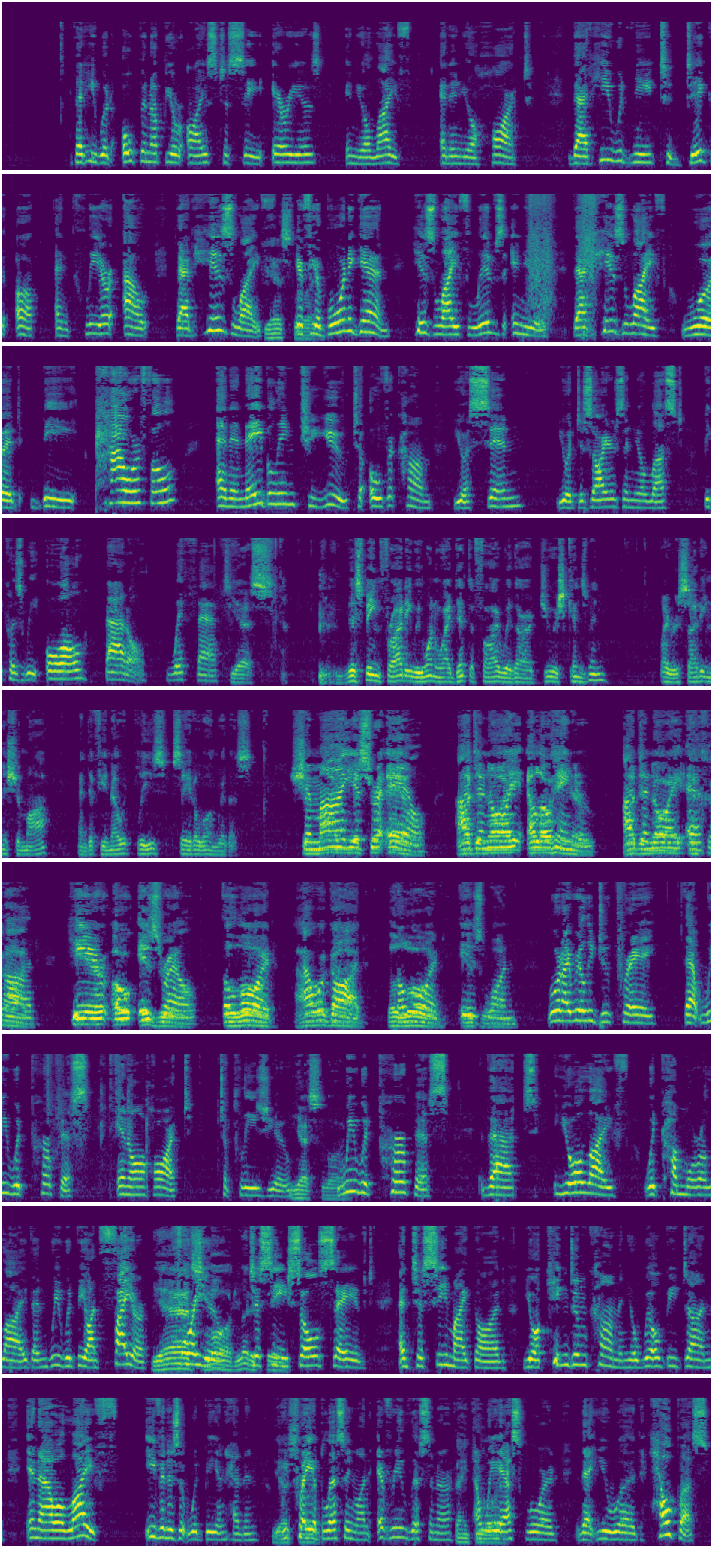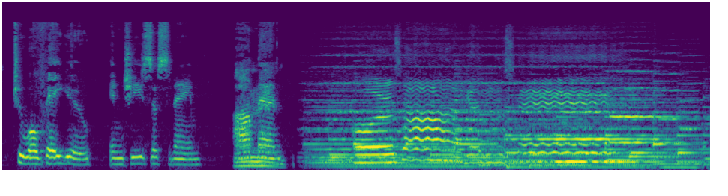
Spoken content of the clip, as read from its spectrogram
that He would open up your eyes to see areas in your life and in your heart that He would need to dig up and clear out that His life, Yes, if you're born again, His life lives in you, that His life would be powerful and enabling to you to overcome your sin, your desires, and your lust, because we all battle with that. Yes. this being Friday, we want to identify with our Jewish kinsmen by reciting the Shema. And if you know it, please say it along with us. Shema Yisrael, Adonai Eloheinu, Adonai Echad. Hear, O Israel, the Lord, our God, the Lord is one. Lord, I really do pray that we would purpose in our heart to please you. Yes, Lord. We would purpose that your life would come more alive and we would be on fire Yes, for you Lord, let it to be. see souls saved and to see, my God, your kingdom come and your will be done in our life, even as it would be in heaven. we pray Lord. a blessing on every listener. Thank you, And we Lord. ask, Lord, that you would help us to obey you in Jesus' name. Amen. For Zion's sake.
